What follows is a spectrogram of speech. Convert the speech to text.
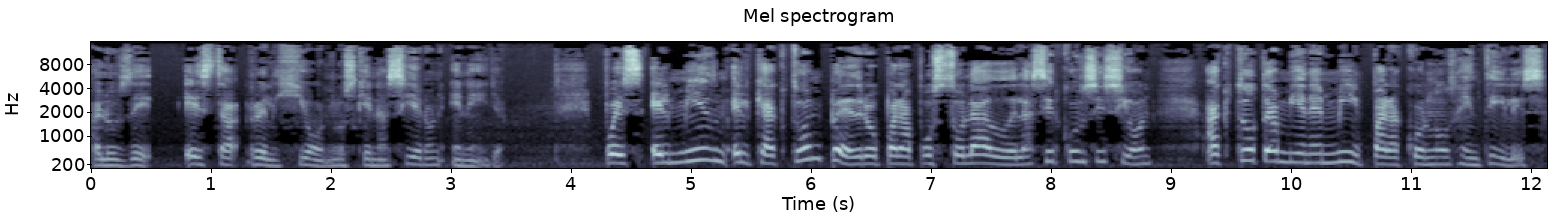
a los de esta religión, los que nacieron en ella pues el mismo, el que actuó en Pedro para apostolado de la circuncisión, actuó también en mí para con los gentiles.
